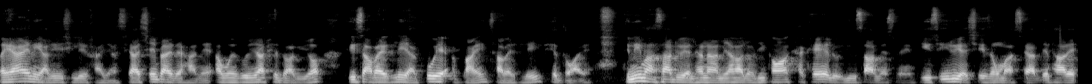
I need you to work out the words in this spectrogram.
မရတဲ့နေရာလေးရှိလေးခါကျဆရာရှင်းပြတဲ့ဟာနဲ့အဝင်ခွင့်ရဖြစ်သွားပြီးတော့ဒီစာပိုက်ကလေးကကိုယ့်ရဲ့အပိုင်းစာပိုက်ကလေးဖြစ်သွားတယ်ဒီနေ့မှာစတွေ့ရလန်နာများကတော့ဒီကောင်ကခက်ခဲလို့ယူဆမယ်ဆိုရင်ဒီ series ရဲ့ရှေ့ဆုံးမှာဆရာတင်ထားတဲ့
